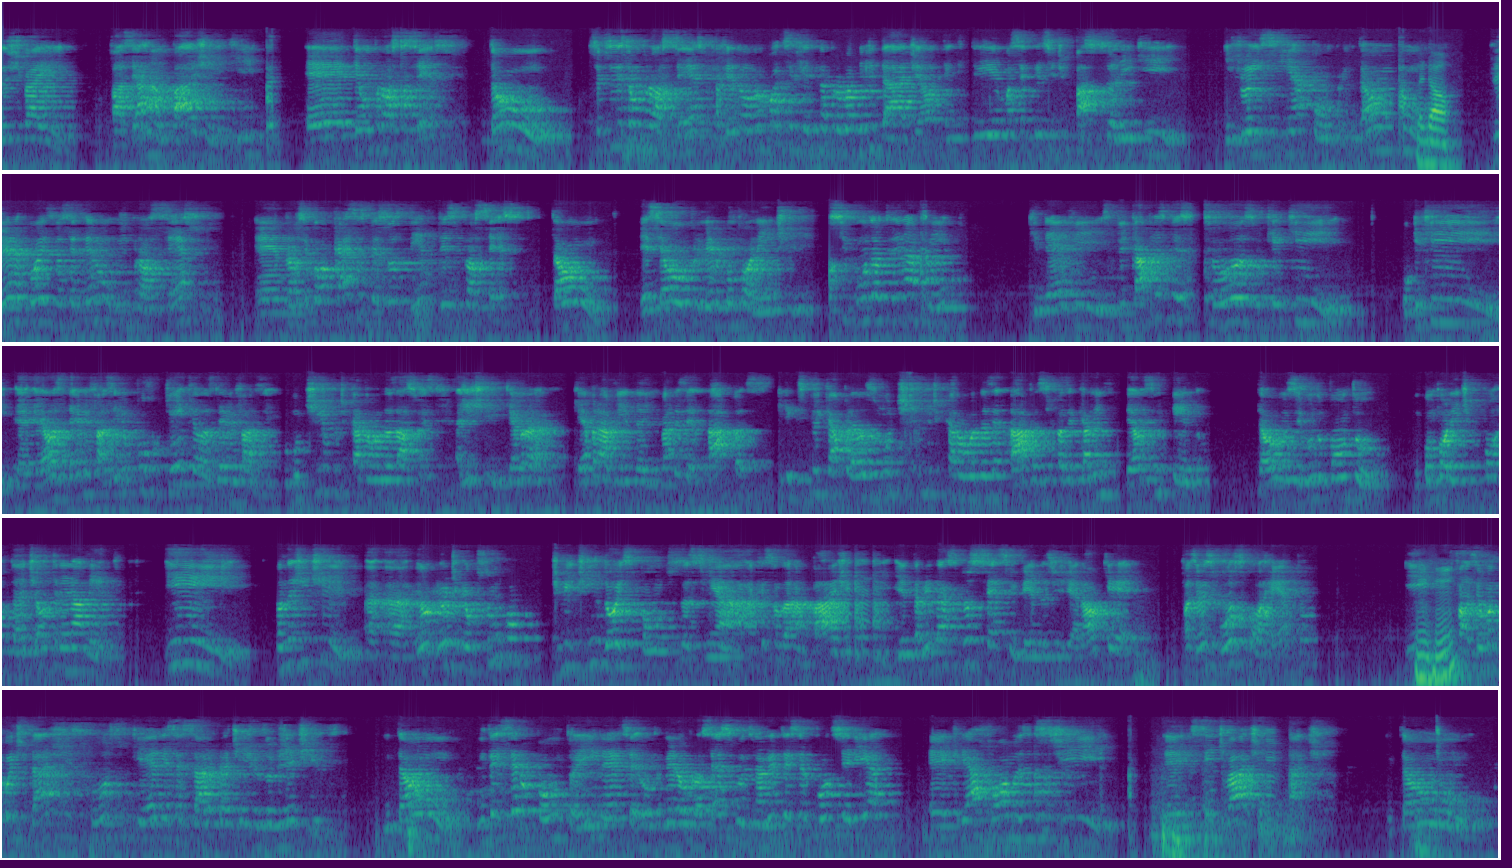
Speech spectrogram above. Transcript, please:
Quando a gente vai fazer a rampagem aqui, é ter um processo. Então, você precisa ter um processo, a venda não pode ser feita na probabilidade, ela tem que ter uma sequência de passos ali que influenciem a compra. Então, Legal. primeira coisa, você ter um, processo é, para você colocar essas pessoas dentro desse processo. Então, esse é o primeiro componente. O segundo é o treinamento, que deve explicar para as pessoas o que que o que, que é, elas devem fazer e o porquê que elas devem fazer, o motivo de cada uma das ações. A gente quebra, quebra a venda em várias etapas e tem que explicar para elas o motivo de cada uma das etapas e fazer que elas entendam. Então, o segundo ponto, um componente importante é o treinamento. E quando a gente. eu, eu, eu costumo dividir em dois pontos assim, a, a questão da rampagem e também das, do sucesso em vendas em geral, que é fazer o esforço correto e uhum. fazer uma quantidade de esforço que é necessário para atingir os objetivos. Então, um terceiro ponto aí, né, o primeiro é o processo de treinamento, o terceiro ponto seria é, criar formas de é, incentivar a atividade. Então,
